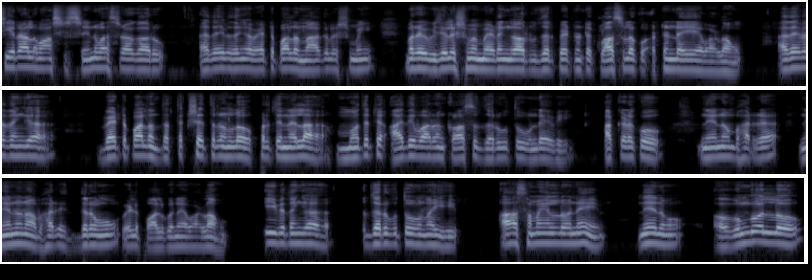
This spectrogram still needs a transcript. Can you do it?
చీరాల మాస్టర్ శ్రీనివాసరావు గారు అదేవిధంగా వేటపాల నాగలక్ష్మి మరియు విజయలక్ష్మి మేడం గారు జరిపేటువంటి క్లాసులకు అటెండ్ అయ్యేవాళ్ళం అదేవిధంగా వేటపాలెం దత్తక్షేత్రంలో ప్రతి నెల మొదటి ఆదివారం క్లాసులు జరుగుతూ ఉండేవి. అక్కడకు నేను భార్య నేను నా భార్య ఇద్దరము వెళ్ళి పాల్గొనేవాళ్ళం. ఈ విధంగా జరుగుతూ ఉన్నాయి. ఆ సమయంలోనే నేను ఒంగోలులో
